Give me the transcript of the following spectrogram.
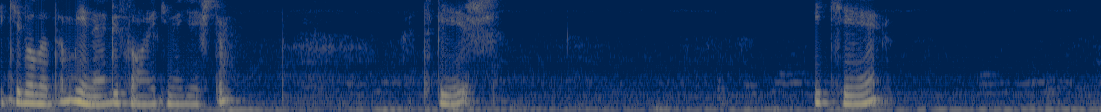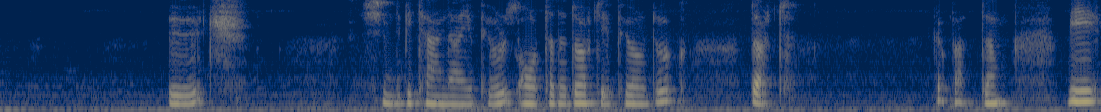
2 doladım. Yine bir sonrakine geçtim. Evet, 1 2 3 Şimdi bir tane daha yapıyoruz. Ortada 4 yapıyorduk. 4 kapattım. 1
